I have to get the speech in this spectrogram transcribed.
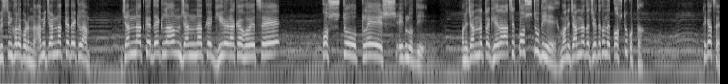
বিশৃঙ্খলা করেন না, আমি জান্নাতকে দেখলাম। জান্নাতকে দেখলাম, জান্নাতকে ঘিরে রাখা হয়েছে কষ্ট, ক্লেশ, এগুলো দিয়ে। মানে জান্নাতটা ঘেরা আছে কষ্ট দিয়ে। মানে জান্নাতে যেতে হলে কষ্ট করতে। ঠিক আছে?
